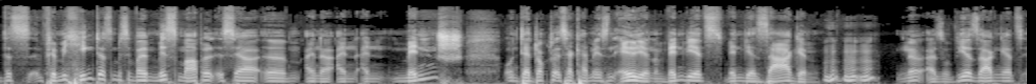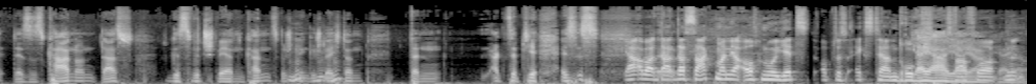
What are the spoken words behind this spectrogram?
das für mich hinkt das ein bisschen, weil Miss Marple ist ja ähm, eine, ein, ein Mensch und der Doktor ist ja kein ist ein Alien. Und wenn wir jetzt, wenn wir sagen, mhm, mhm, mhm. ne, also wir sagen jetzt, das ist Kanon, das geswitcht werden kann zwischen mhm, den Geschlechtern, dann akzeptiere. Es ist. Ja, aber da, äh, das sagt man ja auch nur jetzt, ob das externen Druck ja, ja, ja, vor, ja, ne?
